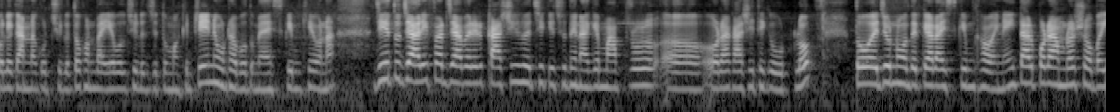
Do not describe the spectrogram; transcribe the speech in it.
বলে কান্না করছিল। তখন ভাইয়া বলছিল যে, তোমাকে ট্রেনে উঠাবো তুমি আইসক্রিম খেও না। যেহেতু জারিফ আর জাবেরের কাশি হয়েছে কিছুদিন আগে, মাত্র ওরা কাশি থেকে উঠল। তো এই জন্য ওদেরকে আর আইসক্রিম খাওয়াই নাই। তারপরে আমরা সবাই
